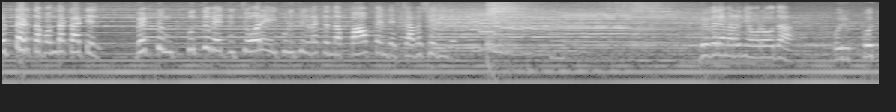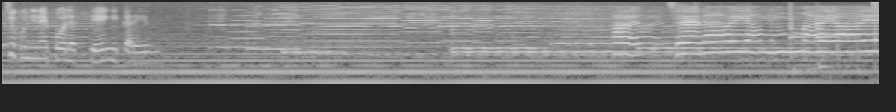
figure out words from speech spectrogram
തൊട്ടടുത്ത പൊന്തക്കാട്ടിൽ വെട്ടും കുത്തുമേറ്റ് ചോരയിൽ കുളിച്ചു കിടക്കുന്ന പാപ്പന്റെ ശവശരീരം. വിവരമറിഞ്ഞ ഒറോദ ഒരു കൊച്ചു കുഞ്ഞിനെ പോലെ തേങ്ങിക്കരയുന്നു. അച്ഛനായ അമ്മയായ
